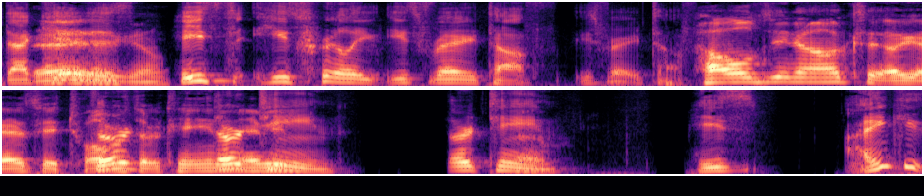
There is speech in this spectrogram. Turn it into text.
That kid you is go. he's he's really he's very tough. He's very tough. How old is he now? 'Cause, like, I'd say 12 or Thir- 13. 13. 13. Yeah. He's, I think he,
